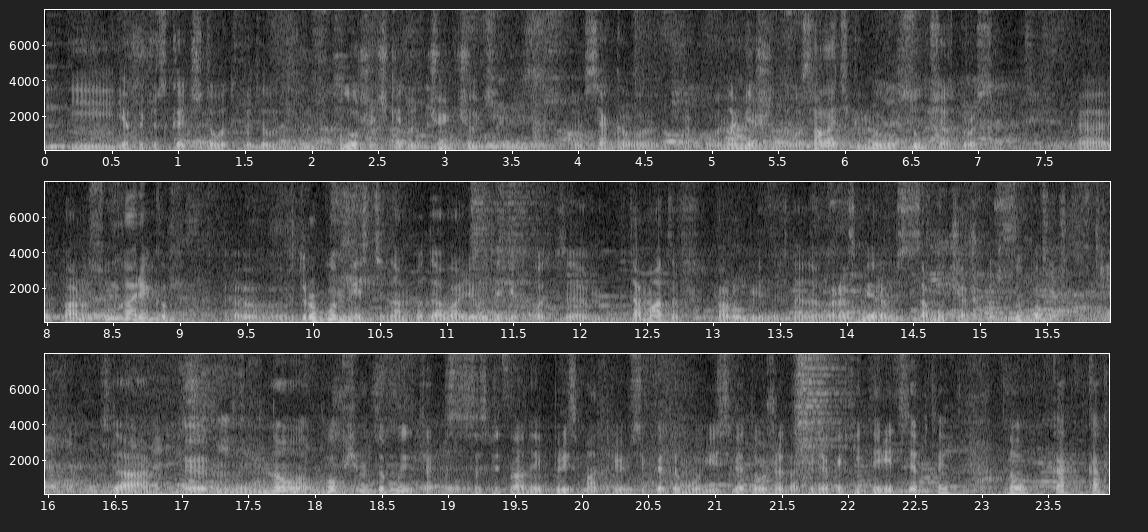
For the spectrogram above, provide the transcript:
И я хочу сказать, что вот в, этой в плошечке тут чуть-чуть всякого такого намешанного салатика, мы его в суп сейчас бросим, Э, пару сухариков. Э, В другом месте нам подавали вот этих вот э, томатов порубленных наверное, размером с саму чашку с супом. Да, э, но, в общем-то, мы так со Светланой присматриваемся к этому, и Света уже так, у нее какие-то рецепты. Но как, как,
